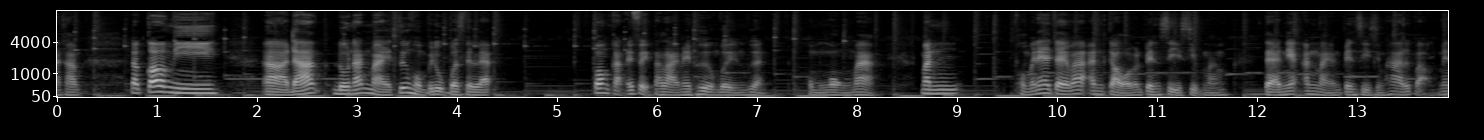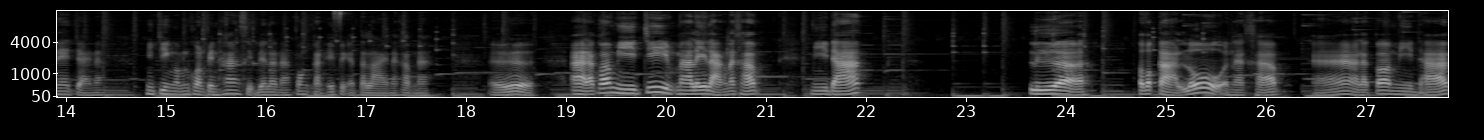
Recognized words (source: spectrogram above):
นะครับ แล้วก็มีดาร์กโดนัทใหม่ซึ่งผมไปดูเปอร์เซ็นต์แล้ว ป้องกันเอฟเฟกต์ตลายไม่เพิ่มเลยเพื่อนๆผมงงมาก มันผมไม่แน่ใจว่าอันเก่ามันเป็น 40 มั้ง แต่อันเนี้ยอันใหม่มันเป็น 45 หรือเปล่า ไม่แน่ใจนะ จริงๆมันควรเป็น 50 ได้แล้วนะ ป้องกันเอฟเฟกต์อันตรายนะครับนะ เออ อ่าแล้วก็มีจี้มาเลยหลังนะครับ มีดาร์กเรืออวกาศโล่นะครับ อ่า แล้วก็มีดาร์ก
